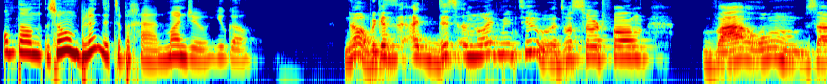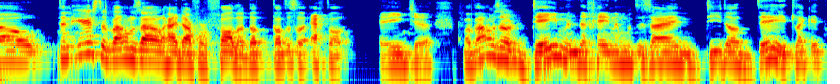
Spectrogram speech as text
Om dan zo'n blunder te begaan. Manju, you go. No, because I, this annoyed me too. Het was soort van waarom zou. Ten eerste, waarom zou hij daarvoor vallen? Dat, dat is er echt al eentje. Maar waarom zou Damon degene moeten zijn die dat deed? Like, it,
